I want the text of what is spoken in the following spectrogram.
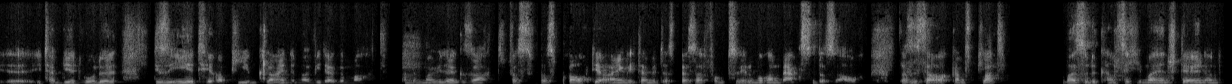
äh, etabliert wurde, diese Ehetherapie im Kleinen immer wieder gemacht und immer wieder gesagt, was, was braucht ihr eigentlich, damit das besser funktioniert? Und woran merkst du das auch? Das ist ja auch ganz platt. Weißt du, du kannst dich immer hinstellen und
